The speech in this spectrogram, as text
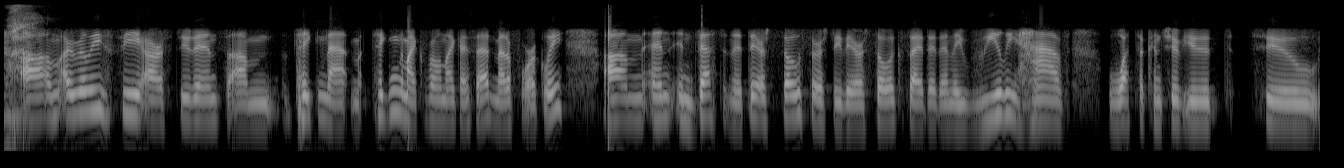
Um, I really see our students um, taking that, taking the microphone, like I said, metaphorically, um, and invest in it. They are so thirsty, they are so excited, and they really have what to contribute to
